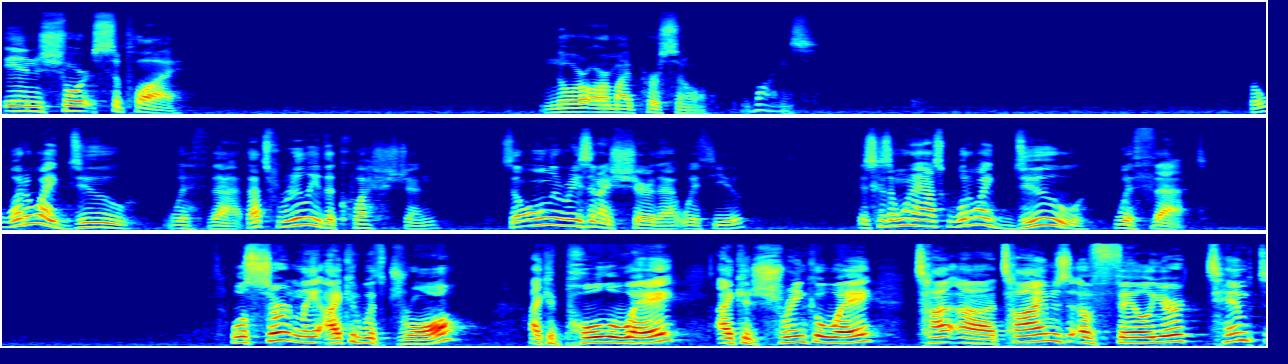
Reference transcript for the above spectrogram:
in short supply, nor are my personal ones. But what do I do with that? That's really the question. It's the only reason I share that with you is because I want to ask, what do I do with that? Well, certainly I could withdraw, I could pull away, I could shrink away. T- uh, times of failure tempt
